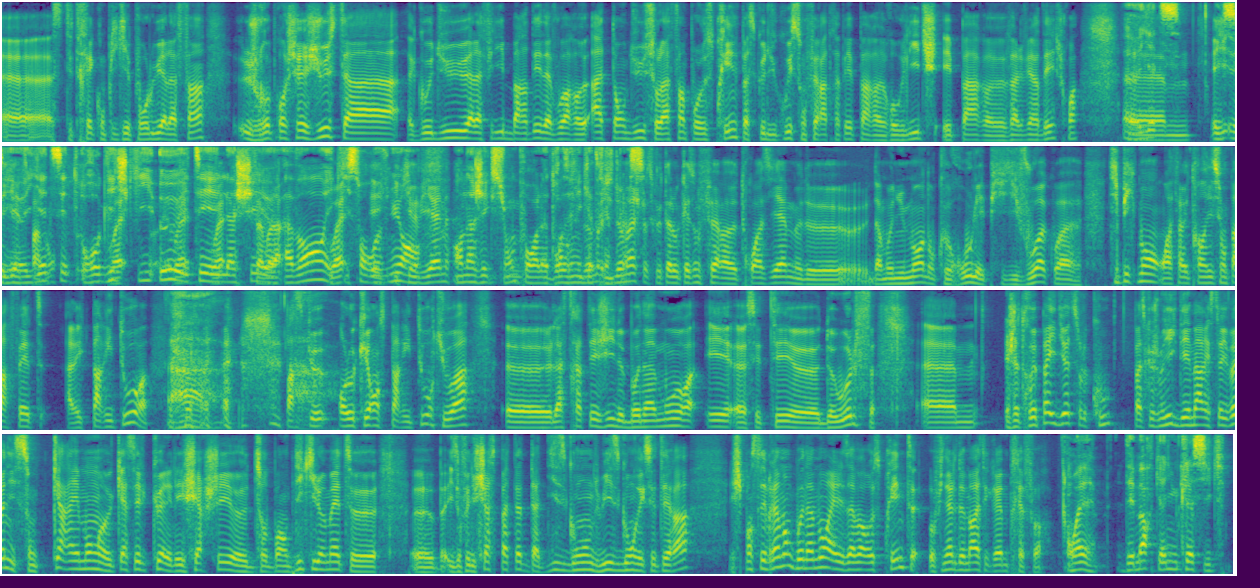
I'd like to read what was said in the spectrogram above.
Euh, C'était très compliqué pour lui à la fin. Je reprocherais juste à Godu, à la Philippe Bardet d'avoir euh, attendu sur la fin pour le sprint parce que du coup, ils se sont fait rattraper par euh, Roglic et par euh, Valverde, je crois. Euh, Yates. et- et Yates, et Roglic Ouais. qui, eux, Ouais, étaient ouais, lâchés ça, voilà. euh, avant et Ouais, qui sont et revenus qui en, reviennent. en injection pour la troisième et quatrième C'est dommage place. parce que tu as l'occasion de faire euh, troisième de d'un monument, donc euh, roule et puis voit quoi. Typiquement, on va faire une transition parfaite avec Paris Tour Ah, parce que en l'occurrence Paris Tour, tu vois, euh, la stratégie de Bonamour et euh, c'était euh, de Wolf. Euh, je la trouvais pas idiote sur le coup, parce que je me dis que Demar et Steven, ils sont carrément euh, cassé le cul à aller les chercher euh, sur, pendant 10 km. ils ont fait du chasse-patate à 10 secondes, 8 secondes, etc. Et je pensais vraiment que Bonamour allait les avoir au sprint. Au final, Demar était quand même très fort. ouais, Desmarques gagne une classique.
